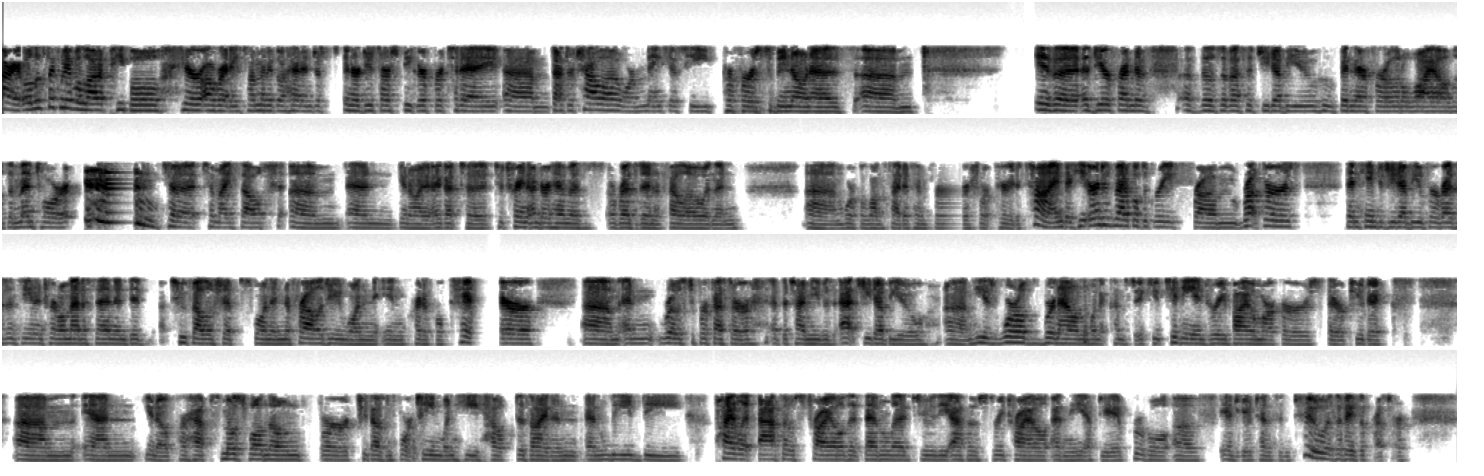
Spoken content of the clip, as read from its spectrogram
All right. Well, it looks like we have a lot of people here already, so I'm going to go ahead and just introduce our speaker for today. Um, Dr. Chawla, or Mink as he prefers to be known as, um, is a, a, dear friend of, of those of us at GW who've been there for a little while, was a mentor to, to myself. Um, and, you know, I, I, got to, to train under him as a resident, a fellow, and then um, work alongside of him for a short period of time. But he earned his medical degree from Rutgers then came to GW for residency in internal medicine and did two fellowships, one in nephrology, one in critical care, um, and rose to professor at the time he was at GW. Um, he is world renowned when it comes to acute kidney injury, biomarkers, therapeutics, um, and you know perhaps most well known for 2014 when he helped design and, and lead the pilot Athos trial that then led to the Athos 3 trial and the FDA approval of angiotensin 2 as a vasopressor.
